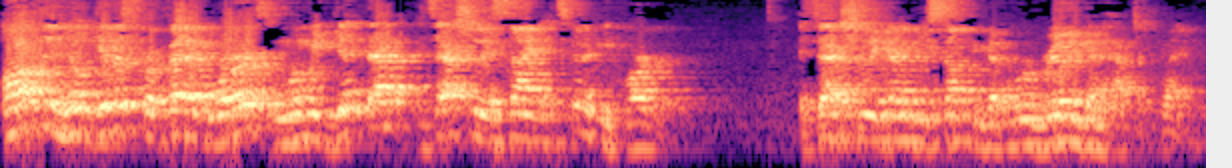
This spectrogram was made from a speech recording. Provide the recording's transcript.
Often He'll give us prophetic words, and when we get that, it's actually a sign it's going to be harder. It's actually going to be something that we're really going to have to claim.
